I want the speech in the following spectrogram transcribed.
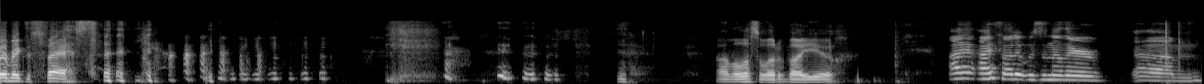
Better make this fast. uh, Melissa, what about you? I I thought it was another um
